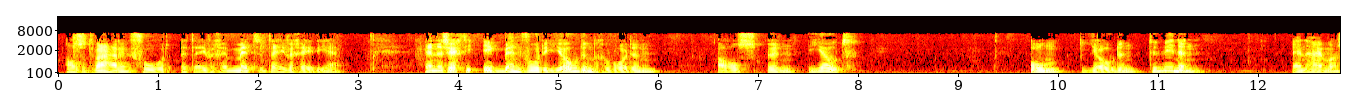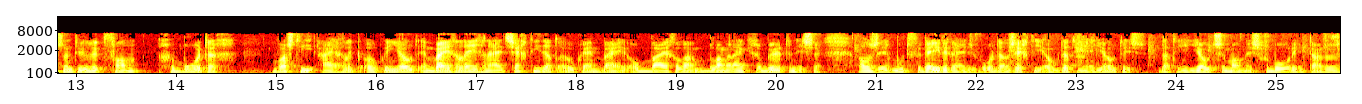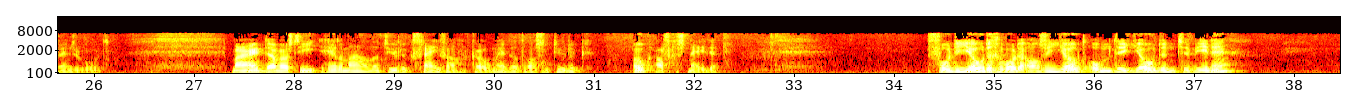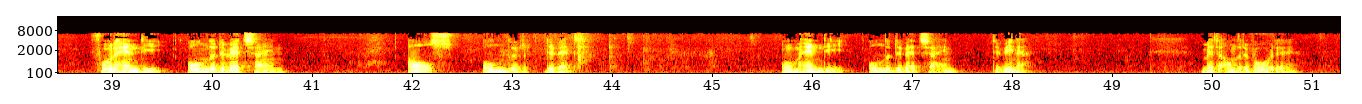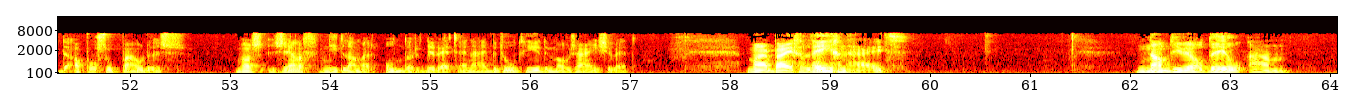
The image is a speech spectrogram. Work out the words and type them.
als het ware, voor het met het evangelie. En dan zegt hij, ik ben voor de Joden geworden als een Jood. Om Joden te winnen. En hij was natuurlijk van geboortig, was hij eigenlijk ook een Jood. En bij gelegenheid zegt hij dat ook, hè, bij, op, bij belangrijke gebeurtenissen, als hij zich moet verdedigen enzovoort, dan zegt hij ook dat hij een Jood is. Dat hij een Joodse man is, geboren in Tarsus enzovoort. Maar daar was hij helemaal natuurlijk vrij van gekomen. Hè. Dat was natuurlijk ook afgesneden. Voor de Joden geworden als een Jood om de Joden te winnen. Voor hen die onder de wet zijn, als onder de wet. Om hen die onder de wet zijn te winnen. Met andere woorden, de apostel Paulus was zelf niet langer onder de wet en hij bedoelt hier de Mosaïsche wet. Maar bij gelegenheid nam hij wel deel aan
